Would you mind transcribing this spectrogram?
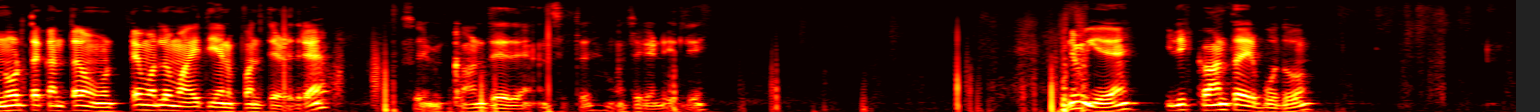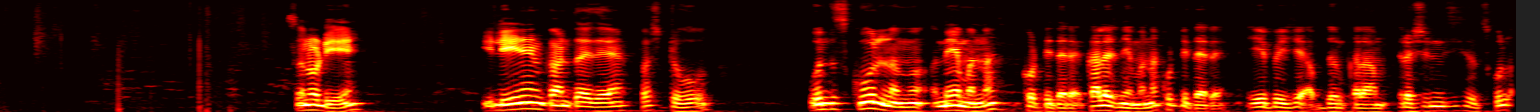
ನೋಡ್ತಕ್ಕಂಥ ಮೊಟ್ಟೆ ಮೊದಲ ಮಾಹಿತಿ ಏನಪ್ಪ ಅಂತ ಹೇಳಿದ್ರೆ, ಸೊ, ನಿಮ್ಗೆ ಕಾಣ್ತಾ ಇದೆ ಅನಿಸುತ್ತೆ. ಒಂದು ಸೆಕೆಂಡ್ ಇಲ್ಲಿ ನಿಮಗೆ ಇಲ್ಲಿ ಕಾಣ್ತಾ ಇರ್ಬೋದು. ಸೊ, ನೋಡಿ, ಇಲ್ಲಿ ಏನೇನು ಕಾಣ್ತಾ ಇದೆ? ಫಸ್ಟು ಒಂದು ಸ್ಕೂಲ್ ನಮ್ಮ ನೇಮನ್ನು ಕೊಟ್ಟಿದ್ದಾರೆ ಕಾಲೇಜ್ ನೇಮನ್ನು ಕೊಟ್ಟಿದ್ದಾರೆ. A P J Abdul Kalam residential school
